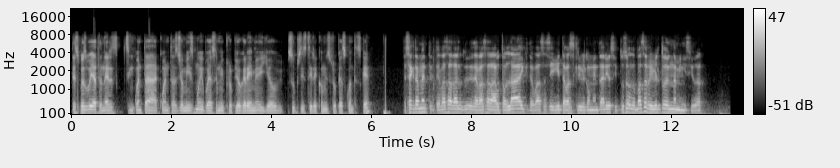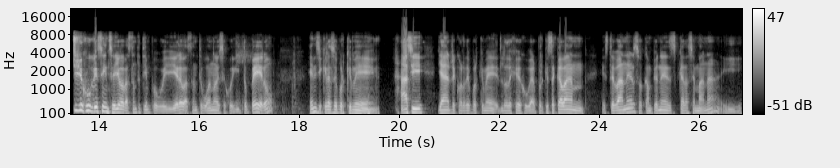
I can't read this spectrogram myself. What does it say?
después voy a tener 50 cuentas yo mismo y voy a hacer mi propio gremio y yo subsistiré con mis propias cuentas, ¿qué? Exactamente, te vas a dar, te vas a dar autolike, te vas a seguir, te vas a escribir comentarios y tú solo vas a vivir todo en una mini ciudad. Yo, yo jugué Saint Seiya bastante tiempo, güey, y era bastante bueno ese jueguito, pero ya ni siquiera sé por qué me... Ah, sí, ya recordé por qué me lo dejé de jugar, porque sacaban este banners o campeones cada semana y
